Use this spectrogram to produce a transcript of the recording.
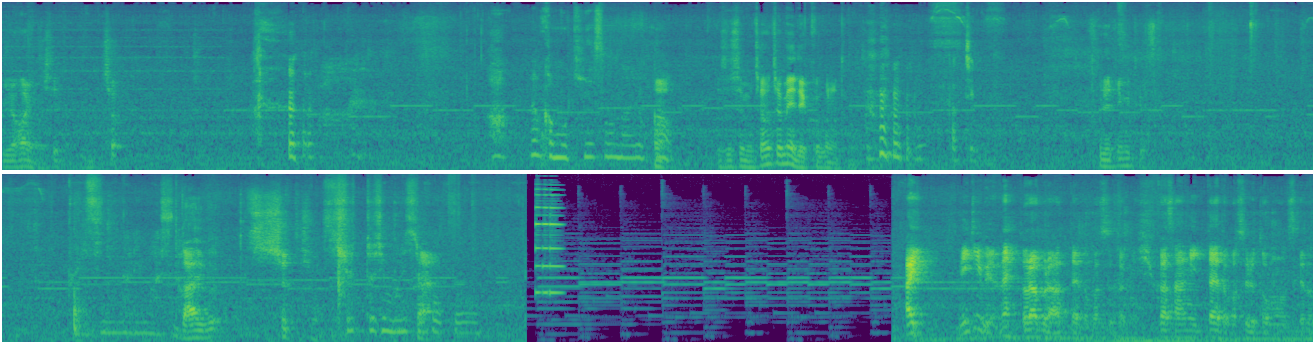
ビアハリもしてためっちゃなんかもう消えそうな予あ感そしてめちゃめちゃ目でっかくなってます。パッチ。リ触れてみてくださ大事になりました。いだいぶシュッとしますシュッとしました、はいニキビのねトラブルあったりとかするときに皮膚科さんに行ったりとかすると思うんですけど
